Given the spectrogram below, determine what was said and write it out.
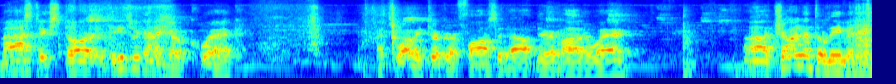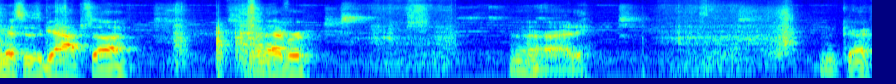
mastic started. These are going to go quick. That's why we took our faucet out there, by the way. Uh, try not to leave any misses, gaps, uh, whatever. Alrighty. Okay.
